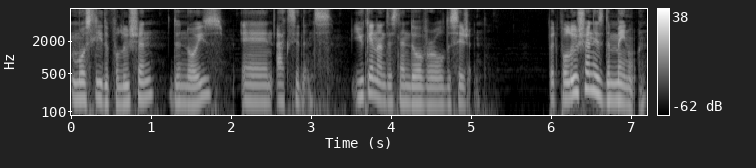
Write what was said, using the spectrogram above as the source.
mostly the pollution, the noise, and accidents, you can understand the overall decision. But pollution is the main one.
